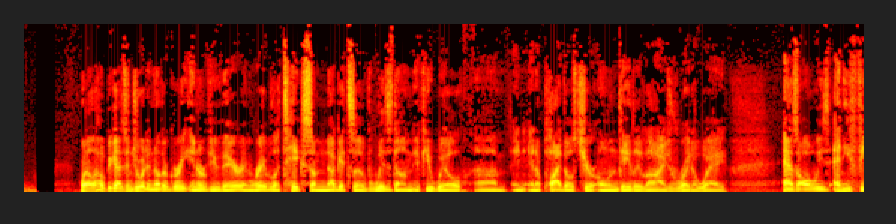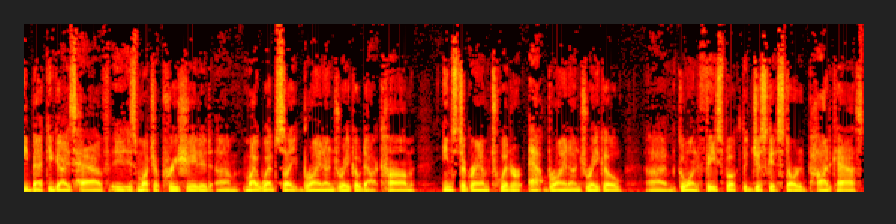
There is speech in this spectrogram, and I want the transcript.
Well, I hope you guys enjoyed another great interview there and were able to take some nuggets of wisdom, if you will, um, and, and apply those to your own daily lives right away. As always, any feedback you guys have is much appreciated. Um, my website, brianondrako.com, Instagram, Twitter, at brianondrako. Um, go on Facebook, the Just Get Started podcast.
